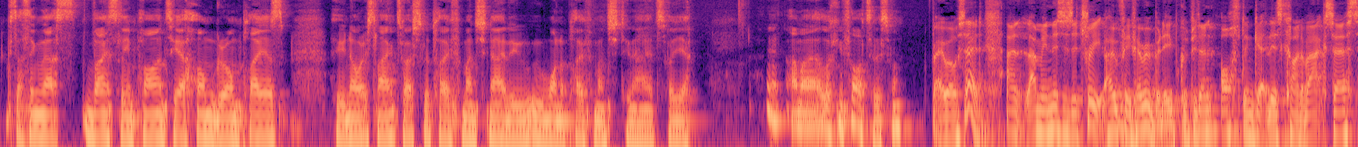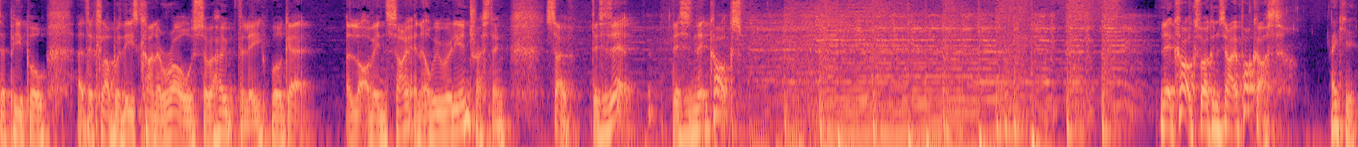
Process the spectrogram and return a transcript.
Because I think that's vitally important to get homegrown players who know what it's like to actually play for Manchester United, who, who want to play for Manchester United. So, yeah, I'm uh, looking forward to this one. Very well said. And I mean, this is a treat, hopefully, for everybody, because we don't often get this kind of access to people at the club with these kind of roles. So hopefully, we'll get a lot of insight and it'll be really interesting. So, this is it. This is Nick Cox. Nick Cox, welcome to our podcast. Thank you.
